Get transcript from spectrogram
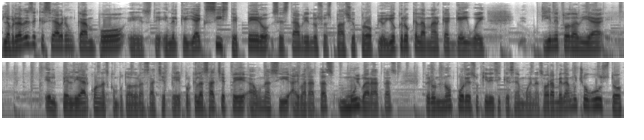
La verdad es de que se abre un campo este, en el que ya existe, pero se está abriendo su espacio propio. Yo creo que la marca Gateway tiene todavía el pelear con las computadoras HP, porque las HP aún así hay baratas, muy baratas, pero no por eso quiere decir que sean buenas. Ahora, me da mucho gusto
